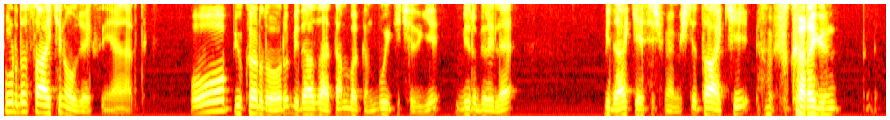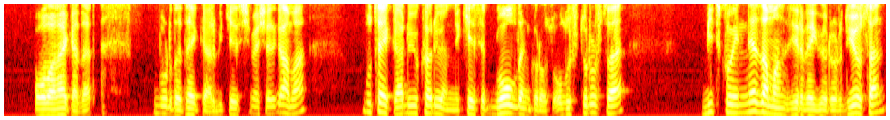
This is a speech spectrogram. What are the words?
Burada sakin olacaksın yani artık. Hop yukarı doğru. Bir daha zaten bakın bu iki çizgi birbiriyle bir daha kesişmemişti. Ta ki şu kara gün olana kadar. Burada tekrar bir kesişim yaşadık ama bu tekrar yukarı yönlü kesip Golden Cross oluşturursa Bitcoin ne zaman zirve görür diyorsan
